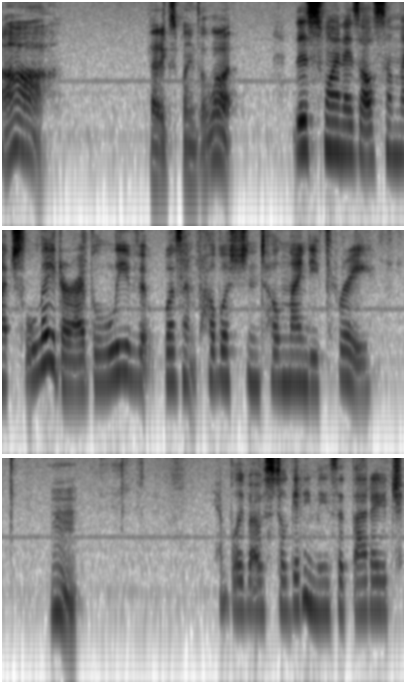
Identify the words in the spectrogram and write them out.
ah, that explains a lot. This one is also much later. I believe it wasn't published until 93. Hmm. Can't believe I was still getting these at that age.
